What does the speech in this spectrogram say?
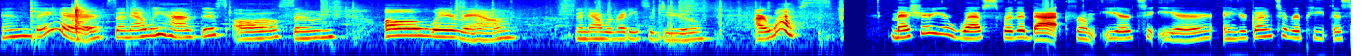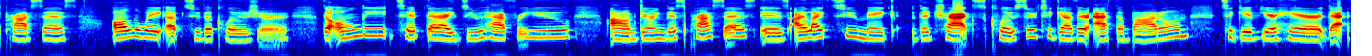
And there. So now we have this all sewn all the way around. And now we're ready to do our wefts. Measure your wefts for the back from ear to ear and you're going to repeat this process all the way up to the closure. The only tip that I do have for you um, during this process is I like to make the tracks closer together at the bottom to give your hair that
